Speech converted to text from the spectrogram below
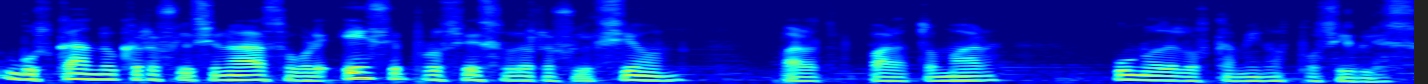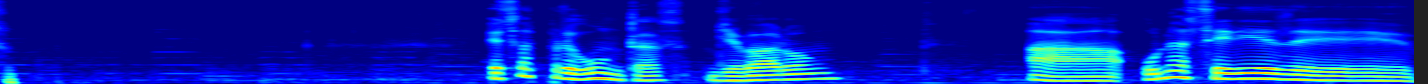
buscando que reflexionara sobre ese proceso de reflexión para, tomar uno de los caminos posibles. Esas preguntas llevaron a una serie de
